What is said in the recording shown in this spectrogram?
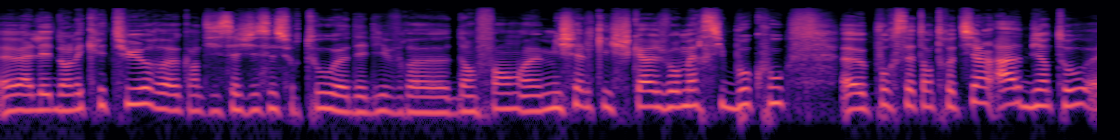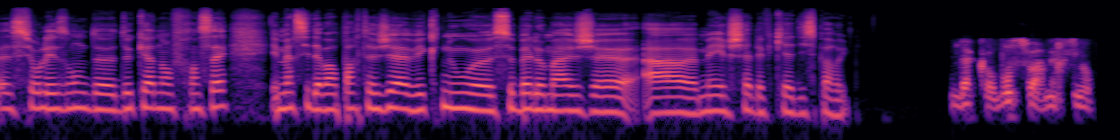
aller dans l'écriture quand il s'agissait surtout des livres d'enfants. Michel Kishka, je vous remercie beaucoup pour cet entretien. À bientôt sur les ondes de Cannes en français et merci d'avoir partagé avec nous ce bel hommage à Meir Shalev qui a disparu. D'accord, bonsoir, merci beaucoup.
